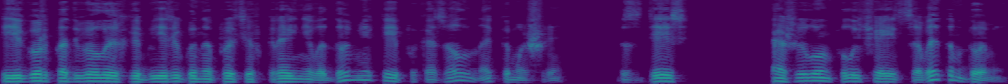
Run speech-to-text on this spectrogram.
Егор подвел их к берегу напротив крайнего домика и показал на камыши. «Здесь. А жил он, получается, в этом доме?»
